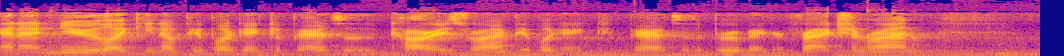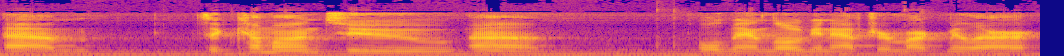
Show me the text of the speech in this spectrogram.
and I knew like you know people are going to compare it to the Kaare's run, people are going to compare it to the Brubaker Fraction run, um, to come on to um, Old Man Logan after Mark Millar,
